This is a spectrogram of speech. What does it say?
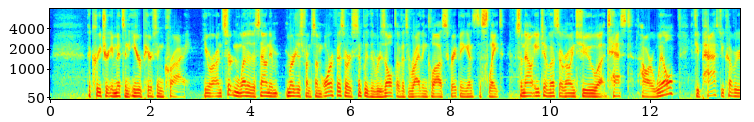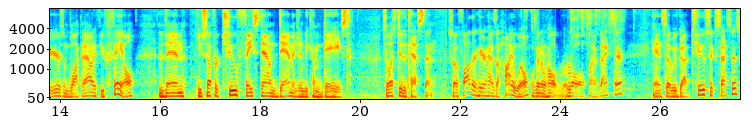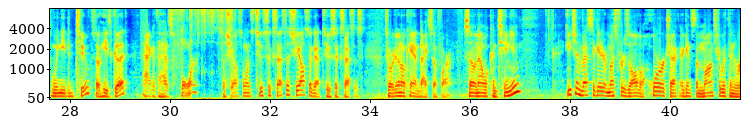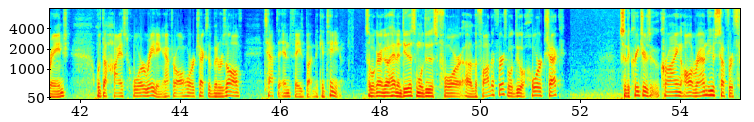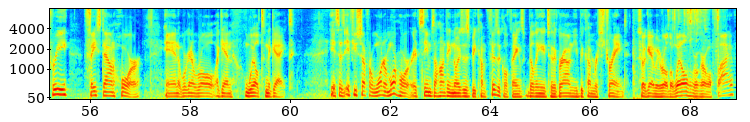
The creature emits an ear piercing cry. You are uncertain whether the sound emerges from some orifice or is simply the result of its writhing claws scraping against the slate. So now each of us are going to uh, test our will. If you pass, you cover your ears and block it out. If you fail, then you suffer two face down damage and become dazed. So let's do the test then. So Father here has a high will. We're going to roll, roll five dice there. And so we've got two successes. We needed two, so he's good. Agatha has four, so she also wants two successes. She also got two successes. So we're doing okay on dice so far. So now we'll continue. Each investigator must resolve a horror check against the monster within range with the highest horror rating. After all horror checks have been resolved, tap the end phase button to continue. So we're going to go ahead and do this, and we'll do this for uh, the father first. We'll do a horror check. So the creatures crying all around you suffer three face down horror, and we're going to roll again will to negate. It says if you suffer one or more horror, it seems the haunting noises become physical things, building you to the ground. You become restrained. So again, we roll the will. We're to roll five.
